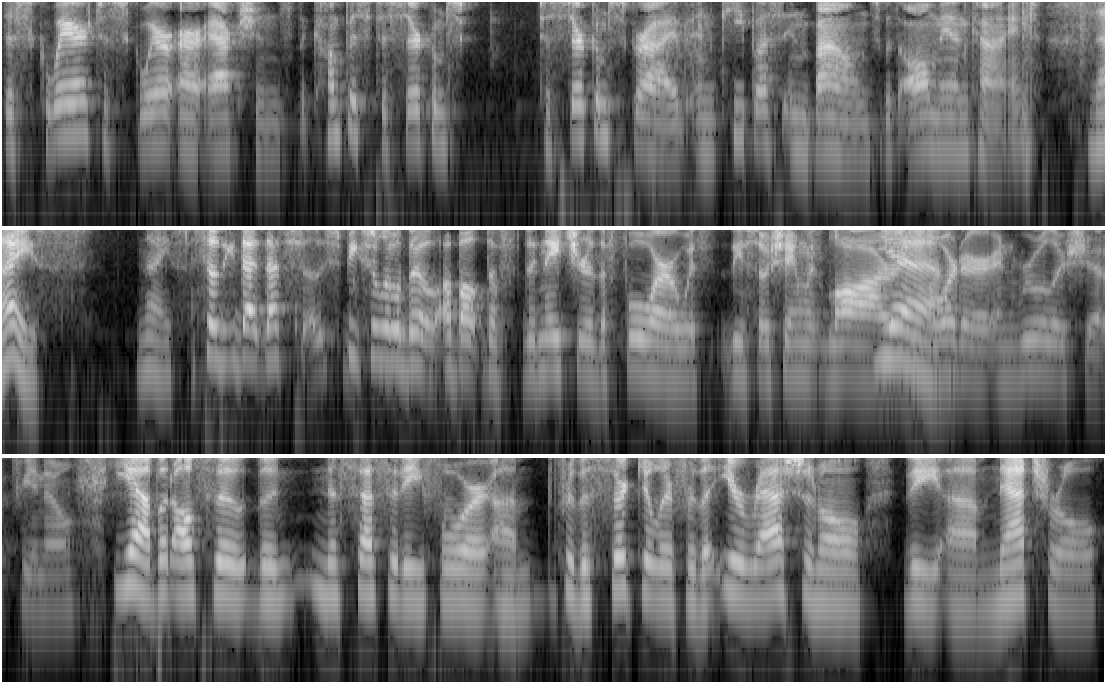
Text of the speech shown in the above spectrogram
the square to square our actions, the compass to circums to circumscribe and keep us in bounds with all mankind. nice, nice. So the, that that's uh, speaks a little bit about the the nature of the four with the association with law Yeah. and order and rulership. You know. Yeah, but also the necessity for um for the circular, for the irrational, the um natural.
